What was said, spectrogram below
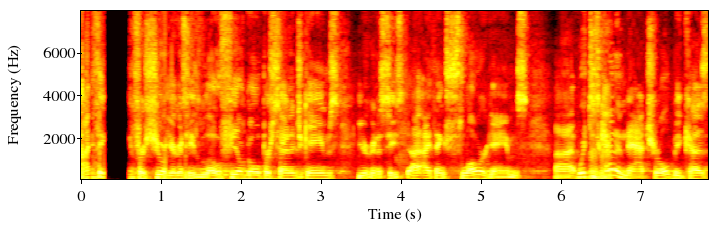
I think for sure you're going to see low field goal percentage games. You're going to see, I think, slower games, uh, which is mm-hmm. kind of natural because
